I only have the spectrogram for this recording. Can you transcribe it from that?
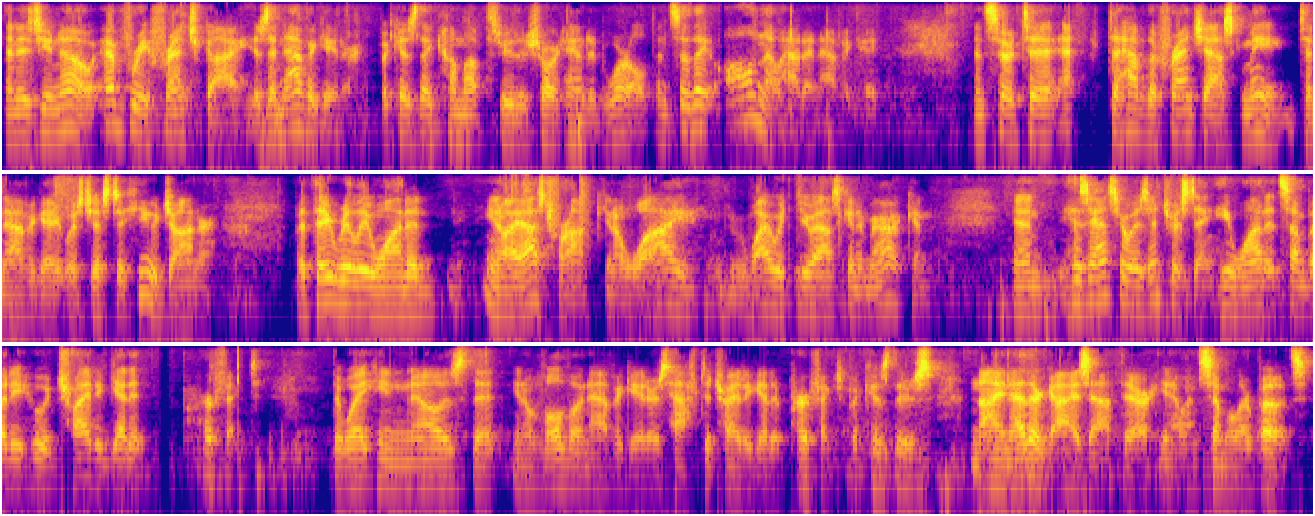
and as you know, every French guy is a navigator because they come up through the shorthanded world, and so they all know how to navigate. And so to to have the French ask me to navigate was just a huge honor. But they really wanted, you know, I asked Franck, you know, why why would you ask an American? And his answer was interesting. He wanted somebody who would try to get it perfect. The way he knows that you know Volvo navigators have to try to get it perfect because there's nine other guys out there you know in similar boats.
